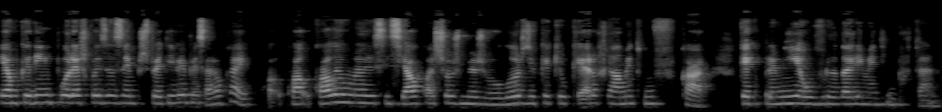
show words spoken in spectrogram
é um bocadinho pôr as coisas em perspectiva e pensar, ok, qual, qual, é o meu essencial, quais são os meus valores e o que é que eu quero realmente me focar, o que é que para mim é o verdadeiramente importante.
